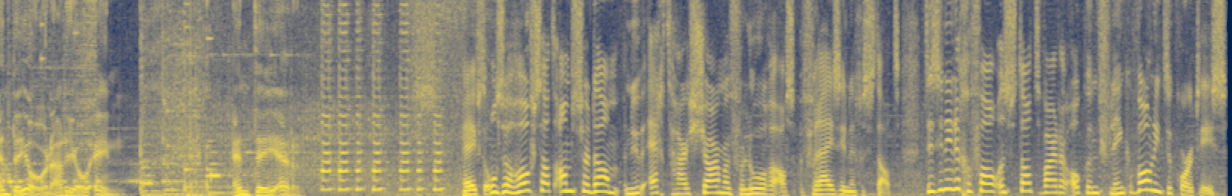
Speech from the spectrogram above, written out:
NPO Radio 1. NTR. Heeft onze hoofdstad Amsterdam nu echt haar charme verloren als vrijzinnige stad? Het is in ieder geval een stad waar er ook een flink woningtekort is.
